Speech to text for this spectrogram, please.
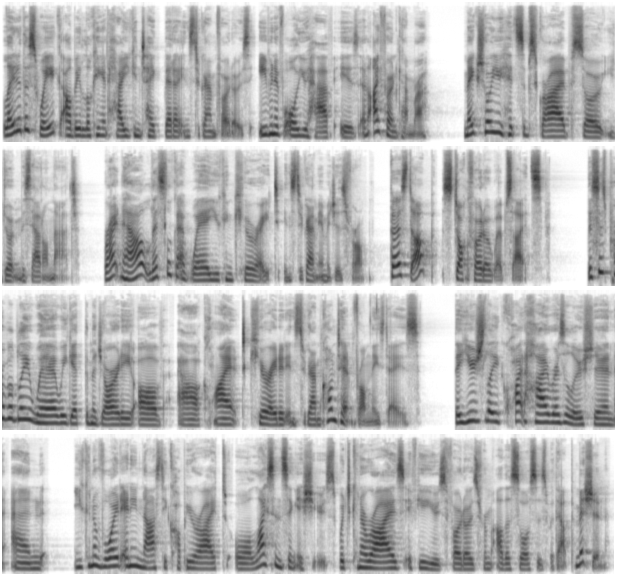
Later this week, I'll be looking at how you can take better Instagram photos, even if all you have is an iPhone camera. Make sure you hit subscribe so you don't miss out on that. Right now, let's look at where you can curate Instagram images from. First up, stock photo websites. This is probably where we get the majority of our client curated Instagram content from these days. They're usually quite high resolution and you can avoid any nasty copyright or licensing issues, which can arise if you use photos from other sources without permission.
